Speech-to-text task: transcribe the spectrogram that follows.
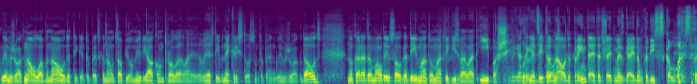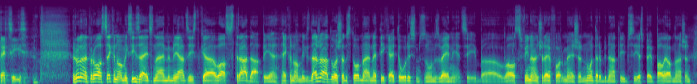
gliemežvāka nav laba nauda, tikai tāpēc, ka naudas apjomi ir jākontrolē, lai vērtība nekristos, un tāpēc gliemežvāku daudz. Nu, kā redzam, Maldīvu salu gadījumā tomēr tika izvēlēta īpaši. Ja citur naudu printē, tad šeit mēs gaidām, kad izskatās galos. Precīzi. Runājot par valsts ekonomikas izaicinājumiem, jāatzīst, ka valsts strādā pie ekonomikas dažādošanas, tomēr ne tikai turisms un zvejniecība. Valsts finanšu reformēšana, nodarbinātības iespēju palielināšana,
